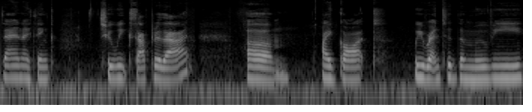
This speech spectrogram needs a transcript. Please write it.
then I think 2 weeks after that um I got we rented the movie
